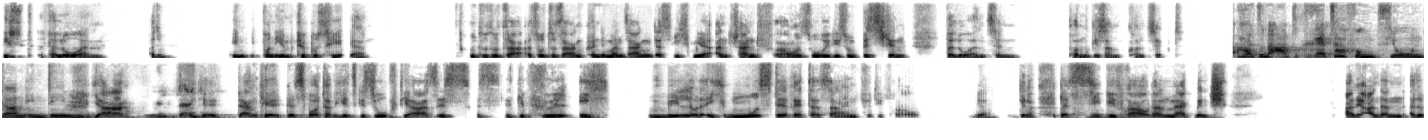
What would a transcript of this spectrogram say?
ist verloren. Also in, von ihrem Typus her. Und sozusagen, sozusagen könnte man sagen, dass ich mir anscheinend Frauen suche, die so ein bisschen verloren sind vom Gesamtkonzept. Halt so eine Art Retterfunktion dann in dem. Ja, danke, danke. Das Wort habe ich jetzt gesucht. Ja, es ist, es ist das Gefühl, ich will oder ich muss der Retter sein für die Frau. Ja, genau. Dass sie die Frau dann merkt, Mensch, alle anderen, also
